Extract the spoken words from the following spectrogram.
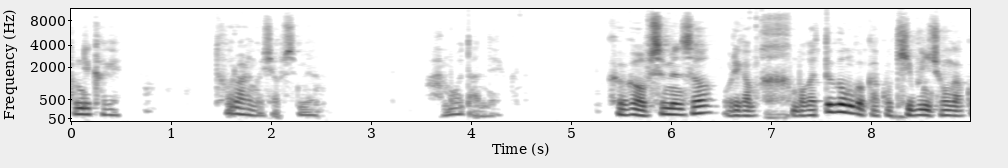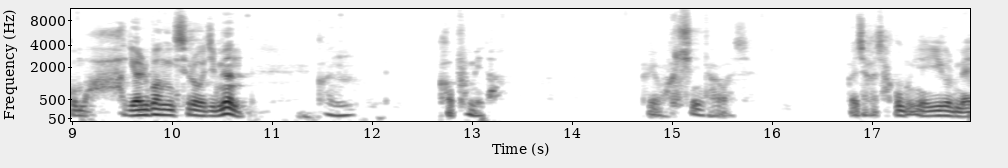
정직하게 토로하는 것이 없으면 아무것도 안 되겠구나. 그거 없으면서 우리가 막 뭐가 뜨거운 것 같고 기분이 좋은 것 같고 막 열광스러워지면 그건 거품이다. 그게 확신이 다가왔어요. 그래서 제가 자꾸 이걸 매,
